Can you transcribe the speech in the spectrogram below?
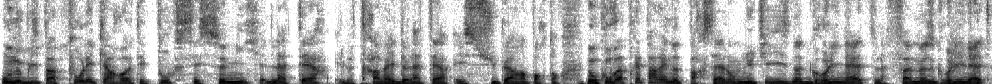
On n'oublie pas pour les carottes et pour ces semis, la terre et le travail de la terre est super important. Donc on va préparer notre parcelle, on utilise notre grelinette, la fameuse grelinette,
